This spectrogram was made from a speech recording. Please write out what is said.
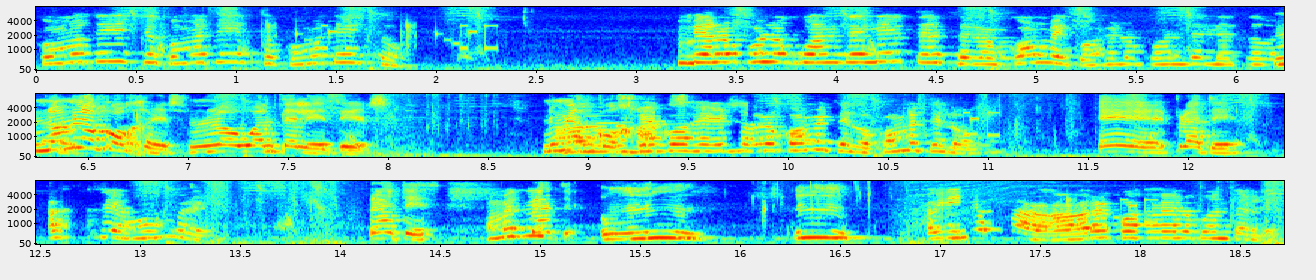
¿Cómo te esto? ¿Cómo te esto? ¿Cómo te esto? Envíalo por los guanteletes, te lo come, coge los guanteletes. no me lo coges, no lo guanteletes. No me Ah, lo voy a cojas. coger, solo cómetelo, cómetelo. Eh, espérate, hombre. Espérate, espérate. Mm, mm, Ahí ya está, ahora coge los guanteletes.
